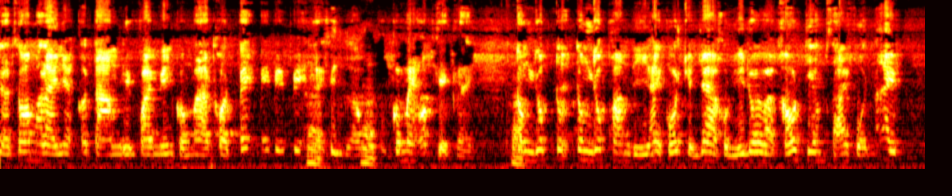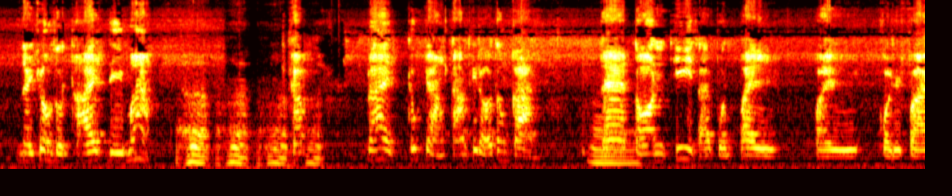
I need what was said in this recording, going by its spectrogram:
จะซ้อมอะไรเนี่ยก็ตาม requirement ของมาถอดเป๊ะเป๊ะเป๊ะเป๊ะฮะซึ่งเราฮะผมก็ไม่ object เลยครับต้องยกตัวต้องยกความดีให้โค้ชเคนยาคนนี้ด้วยว่าเขาเตรียมสายฝนให้ในช่วงสุดท้ายดีมากฮะฮะฮะครับฮะได้ทุกอย่างตามที่เราต้องการอืมแต่ตอนที่สายฝนไปไปคุริฟาย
